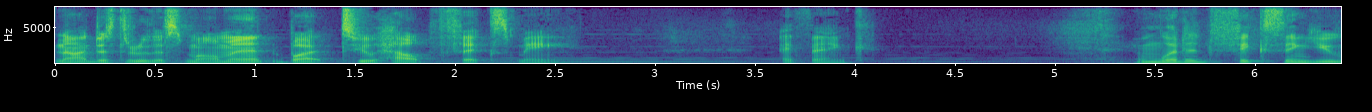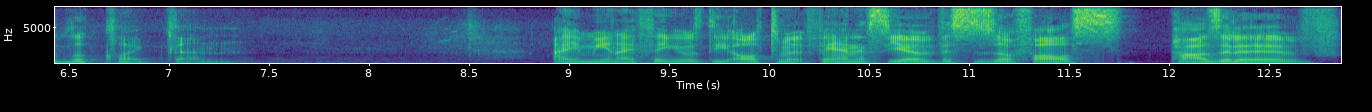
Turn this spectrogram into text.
not just through this moment, but to help fix me. I think. And what did fixing you look like then? I mean, I think it was the ultimate fantasy of this is a false positive.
